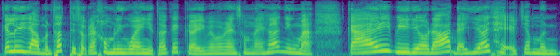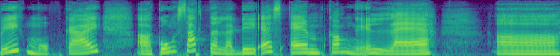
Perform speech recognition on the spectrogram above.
Cái lý do mình thích thì thật ra không liên quan gì tới cái kỳ memorandum hôm nay hết nhưng mà cái video đó để giới thiệu cho mình biết một cái uh, cuốn sách tên là DSM có nghĩa là uh,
